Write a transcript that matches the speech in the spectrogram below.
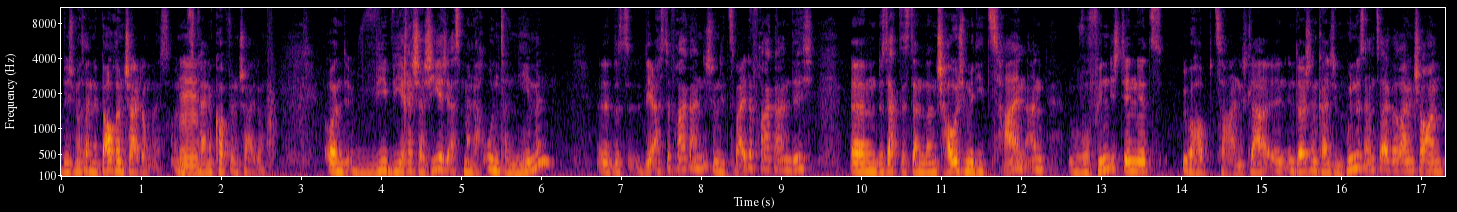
will ich mal sagen, eine Bauchentscheidung ist und mhm. nicht keine Kopfentscheidung. Und wie, wie recherchiere ich erstmal nach Unternehmen? Äh, das ist die erste Frage an dich. Und die zweite Frage an dich. Ähm, du sagtest dann, dann schaue ich mir die Zahlen an. Wo finde ich denn jetzt überhaupt Zahlen? Klar, in, in Deutschland kann ich in den Bundesanzeiger reinschauen,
